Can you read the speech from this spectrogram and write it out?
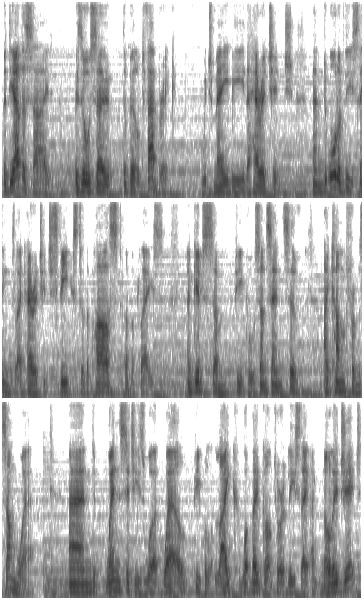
But the other side is also the built fabric which may be the heritage. And all of these things, like heritage, speaks to the past of a place and gives some people some sense of, I come from somewhere. And when cities work well, people like what they've got, or at least they acknowledge it.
